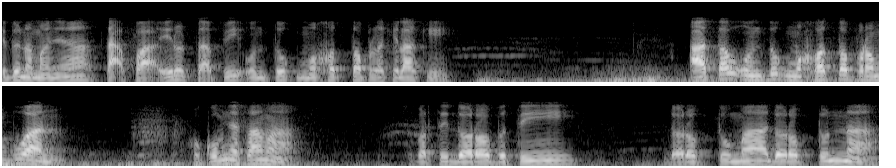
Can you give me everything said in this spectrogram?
Itu namanya tak fa'il tapi untuk mukhotob laki-laki. Atau untuk mukhotob perempuan. Hukumnya sama seperti dorobti, dorobtuma, dorobtunna.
